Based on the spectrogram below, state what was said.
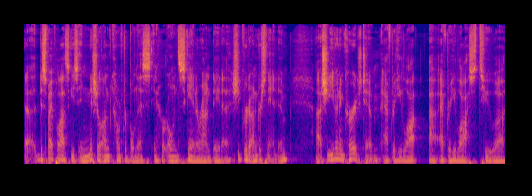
uh, despite Pulaski's initial uncomfortableness in her own skin around Data, she grew to understand him. Uh, she even encouraged him after he lo- uh, after he lost to uh,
